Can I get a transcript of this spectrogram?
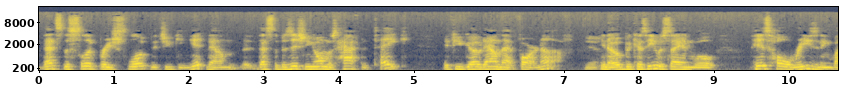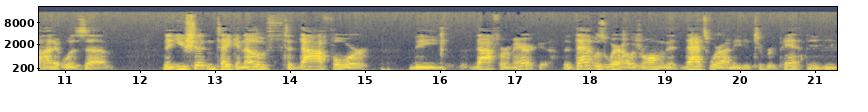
that's the slippery slope that you can get down. That's the position you almost have to take if you go down that far enough. Yeah. You know, because he was saying, well, his whole reasoning behind it was um, that you shouldn't take an oath to die for the die for America. That that was where I was wrong. That that's where I needed to repent. Mm-hmm.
